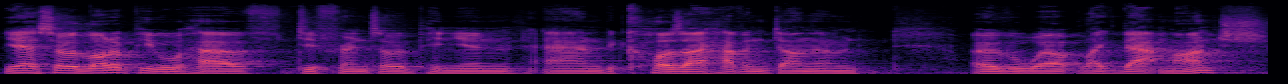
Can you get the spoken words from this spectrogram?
Yeah, so a lot of people have difference of opinion, and because I haven't done them overwhelmed like that much,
